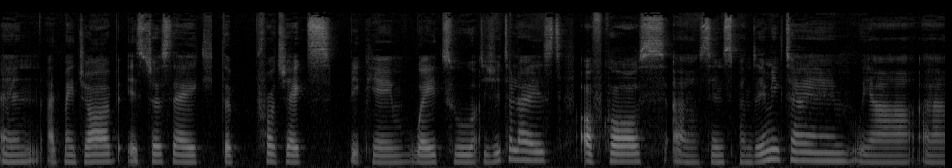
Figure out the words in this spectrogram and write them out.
and at my job, it's just like the projects became way too digitalized. Of course, uh, since pandemic time, we are uh,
